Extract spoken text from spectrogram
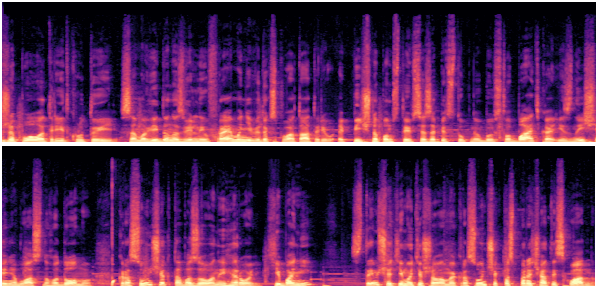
же Пола Рід крутий, самовіддано звільнив Фремені від експлуататорів, епічно помстився за підступне вбивство батька і знищення власного дому. Красунчик та базований герой. Хіба ні? З тим, що Тімоті Шаламе красунчик посперечатись складно.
